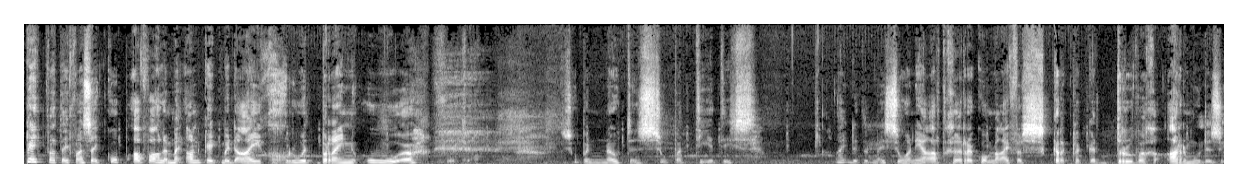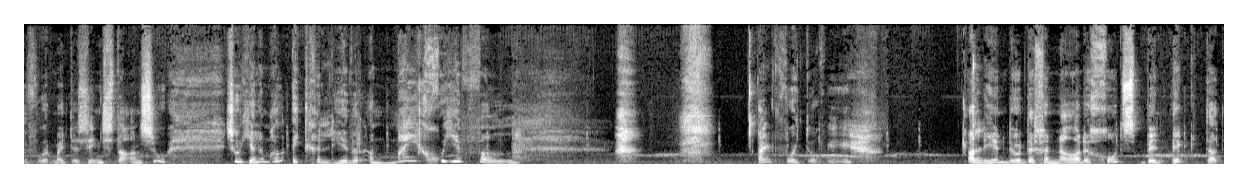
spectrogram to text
pet wat hy van sy kop afhaal en my aankyk met daai groot bruin oë. So benoud en so pateties. Ai, dit het my so aan die hart geruk om daai verskriklike droewige armoede so voor my te sien staan, so so heeltemal uitgelewer aan my goeie wil. Ai, foi tog nie. Alleen deur die genade Gods ben ek dat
